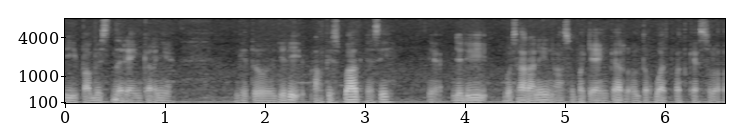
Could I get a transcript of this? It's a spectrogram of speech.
dipublish dari anchornya. Gitu. Jadi praktis banget gak sih ya jadi gue saranin langsung pakai anchor untuk buat podcast lo.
